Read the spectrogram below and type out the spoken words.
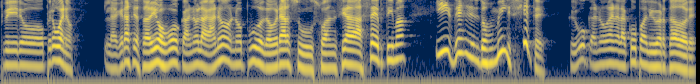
pero, pero bueno, la, gracias a Dios Boca no la ganó, no pudo lograr su, su ansiada séptima. Y desde el 2007 que Boca no gana la Copa Libertadores.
